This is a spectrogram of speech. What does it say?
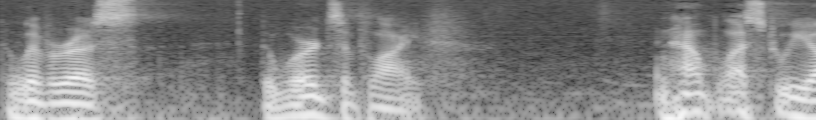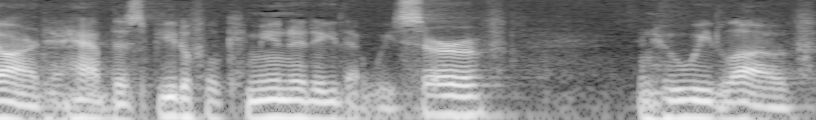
deliver us the words of life. And how blessed we are to have this beautiful community that we serve and who we love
